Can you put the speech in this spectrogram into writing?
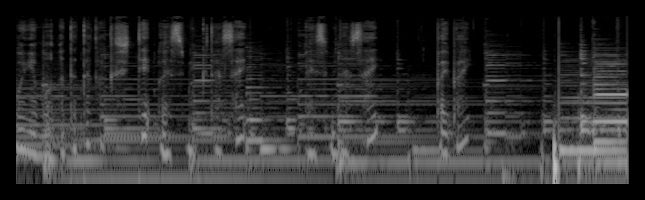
今夜も暖かくしてお休みください。おやすみなさい。バイバイ。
